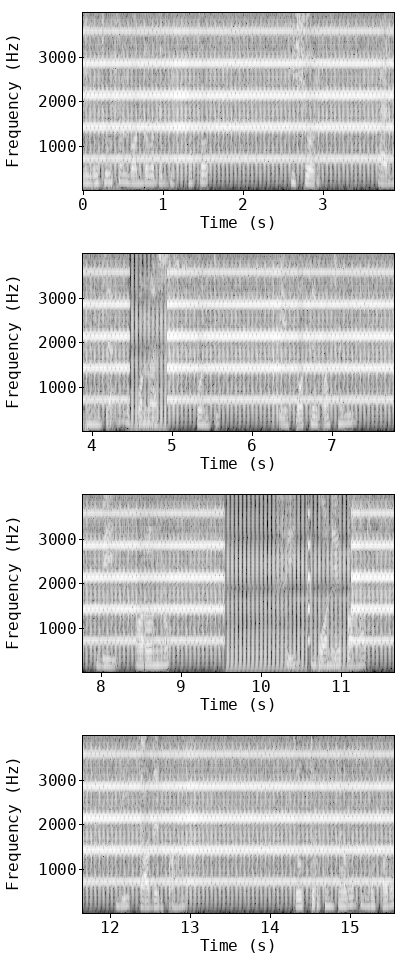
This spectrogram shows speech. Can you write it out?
বিভূতিভূষণ বন্দ্যোপাধ্যায় বিখ্যাত কিশোর অ্যাডভেঞ্চার উপন্যাস কোনটি? এ পথের পাঁচালী বি অরণ্য, সি বনের পাহাড়, ডি চাঁদের পাহাড়। তো উত্তর কোনটা হবে, তোমরা করো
